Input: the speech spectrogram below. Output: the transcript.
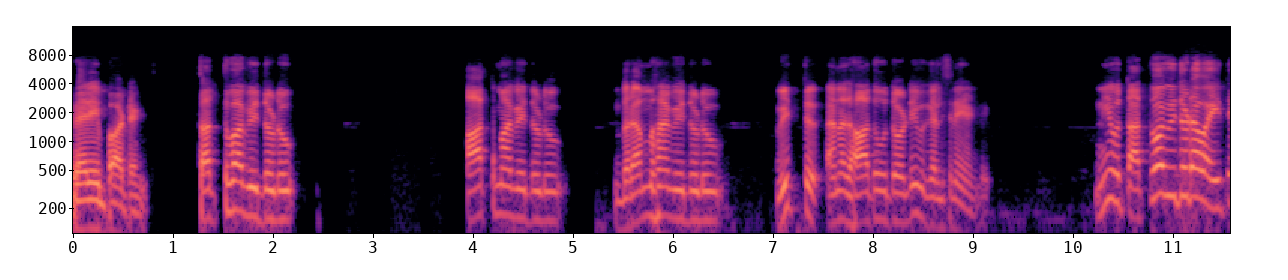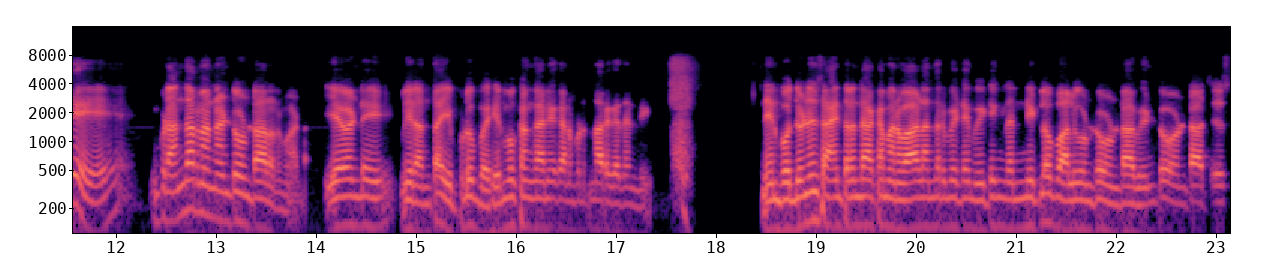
వెరీ ఇంపార్టెంట్ తత్వవిధుడు ఆత్మవిధుడు బ్రహ్మవిధుడు విత్ అన్న ధాతువుతోటి ఇవి కలిసినాయండి. నీవు తత్వవిధుడవైతే ఇప్పుడు అందరు నన్ను అంటూ ఉంటారనమాట ఏమండి మీరంతా ఎప్పుడు బహిర్ముఖంగానే కనపడుతున్నారు కదండి. నేను పొద్దున్నే సాయంత్రం దాకా మన వాళ్ళందరూ పెట్టే మీటింగ్లన్నింటిలో పాల్గొంటూ ఉంటా వింటూ ఉంటా చేసి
